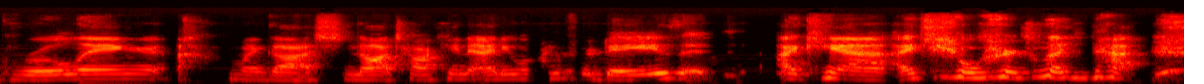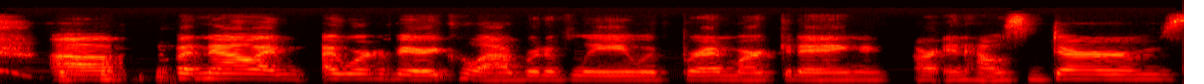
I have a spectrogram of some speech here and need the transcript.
grueling. Oh my gosh, not talking to anyone for days. It, I can't, I can't work like that. Um, but now I I work very collaboratively with brand marketing, our in-house derms,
